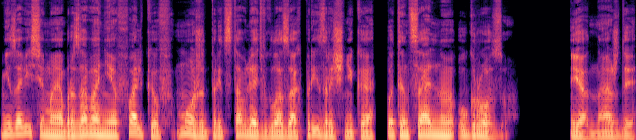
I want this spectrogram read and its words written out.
независимое образование фальков может представлять в глазах призрачника потенциальную угрозу. И однажды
